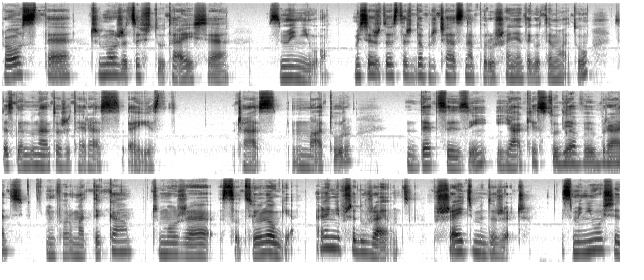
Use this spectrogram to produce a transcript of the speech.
proste, czy może coś tutaj się zmieniło. Myślę, że to jest też dobry czas na poruszenie tego tematu, ze względu na to, że teraz e, jest czas matur, decyzji, jakie studia wybrać, informatyka, czy może socjologia. Ale nie przedłużając, przejdźmy do rzeczy. Zmieniło się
